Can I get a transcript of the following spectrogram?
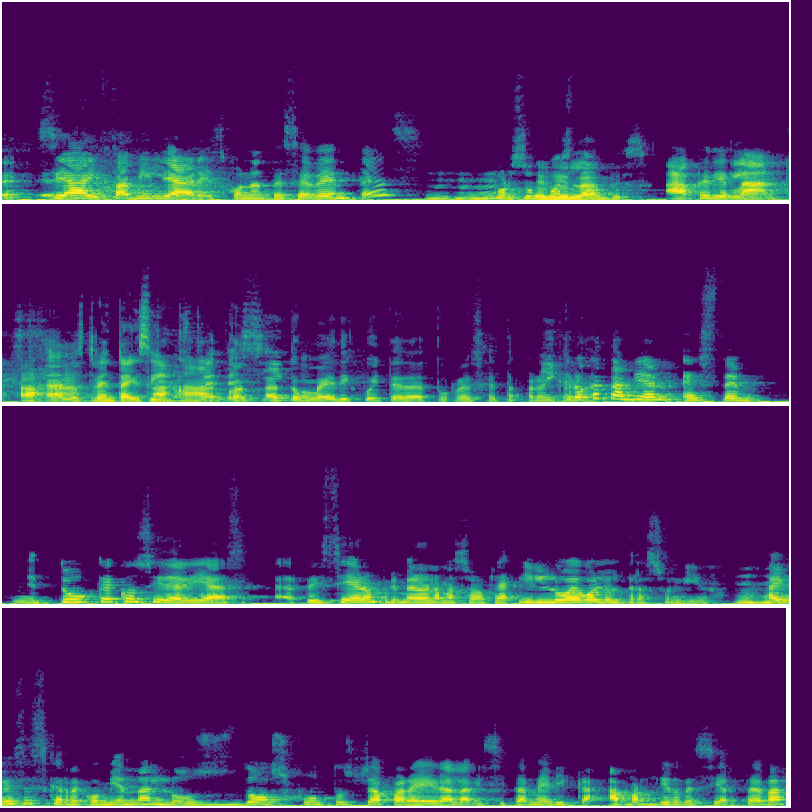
si hay familiares con antecedentes, por supuesto, Pedirla antes. a pedirla antes. A los 35. Ajá, con- a tu médico y te da tu receta para Y que creo te- que también, este, ¿tú qué considerarías? Te hicieron primero la mastografía y luego el ultrasonido. Hay veces que recomiendan los dos juntos ya para ir a la visita médica a partir de cierta edad.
